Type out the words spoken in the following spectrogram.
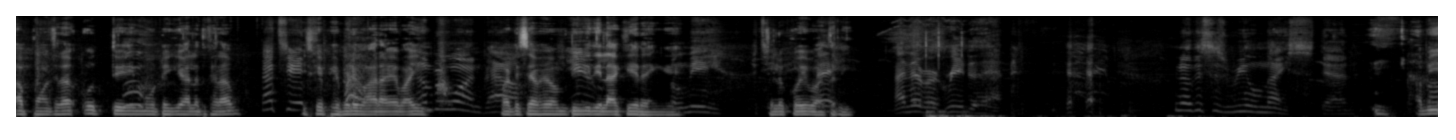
अब पहुँच रहा है। तेरी मोटे की हालत ख़राब। इसके फेफड़े बाहर आ गए भाई। बट इसे अब हम टीवी दिला के रहेंगे। चलो कोई बात नहीं। अभी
